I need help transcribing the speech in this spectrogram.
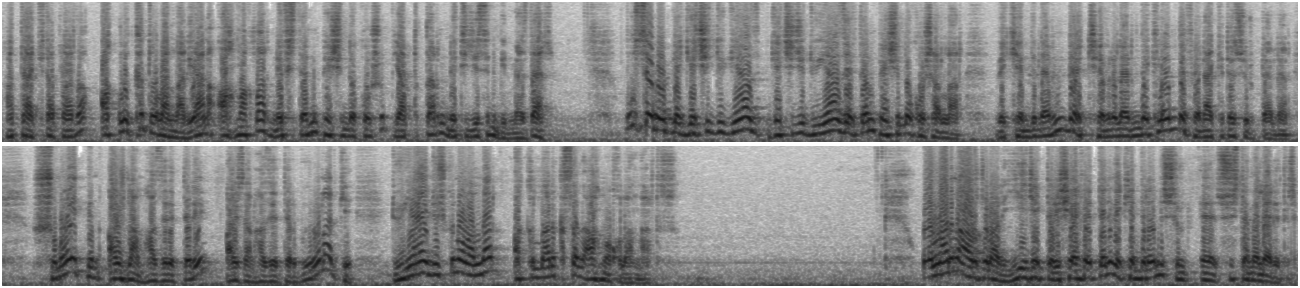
Hatta kitaplarda aklı kıt olanlar yani ahmaklar nefislerinin peşinde koşup yaptıklarının neticesini bilmezler. Bu sebeple geçici dünya, geçici dünya zevklerinin peşinde koşarlar ve kendilerini de çevrelerindekilerini de felakete sürüklerler. Şumayet bin Ajlam Hazretleri, Ajlan Hazretleri buyuruyorlar ki dünyaya düşkün olanlar akılları kısa ve ahmak olanlardır. Onların arzuları, yiyecekleri, şehvetleri ve kendilerini sü- e, süslemeleridir.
